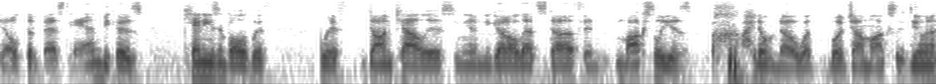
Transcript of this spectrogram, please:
dealt the best hand because Kenny's involved with with Don Callis and you know you got all that stuff and Moxley is I don't know what what Jon Moxley's doing.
